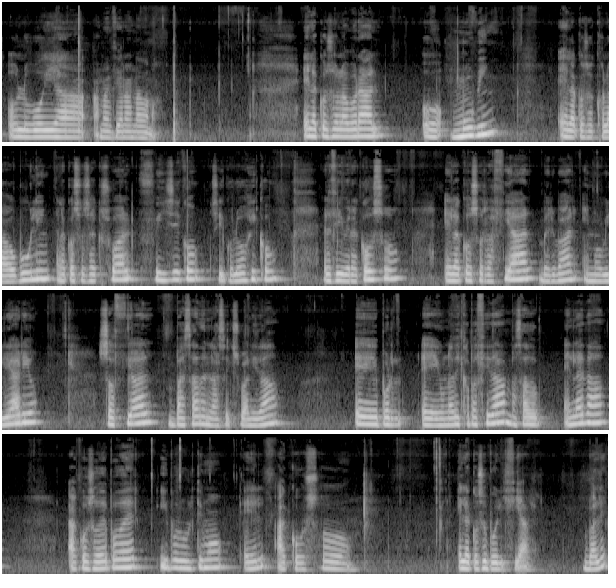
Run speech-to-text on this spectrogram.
Os lo voy a mencionar nada más. El acoso laboral o moving, el acoso escolar o bullying, el acoso sexual, físico, psicológico, el ciberacoso, el acoso racial, verbal, inmobiliario, social, basado en la sexualidad, eh, por eh, una discapacidad basado en la edad, acoso de poder y por último el acoso el acoso policial, ¿vale?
